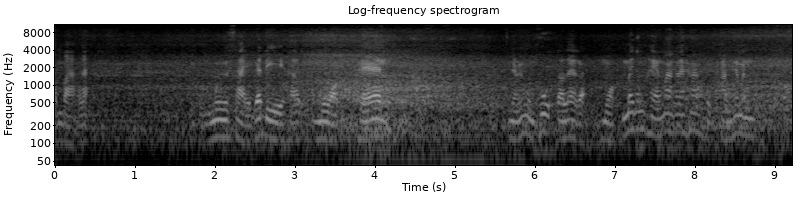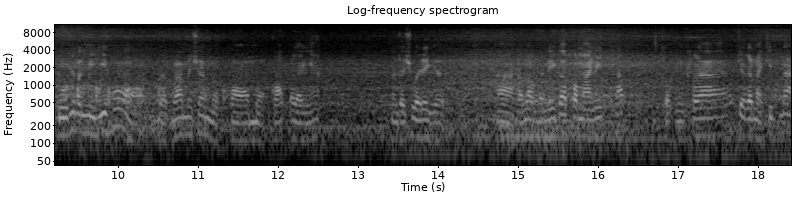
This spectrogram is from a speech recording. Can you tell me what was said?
ลำบากแล้วถุงมือใส่ก็ดีครับ หมวกแพงอย่างที่ผมพูดตอนแรกอะหมวกไม่ต้องแพงมากก็ได้ห้าหกพันให้มัน ดูที่มันมียี่ห้อ แบบว่าไม่ใช่หมวกปลอมหมวกก๊อปอะไรเงี้ย มันจะช่วยได้เยอะ อ่าสำหรับวันนี้ก็ประมาณนี้ครับ ขอบคุณครับ เจอกันใหม่คลิปหน้า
